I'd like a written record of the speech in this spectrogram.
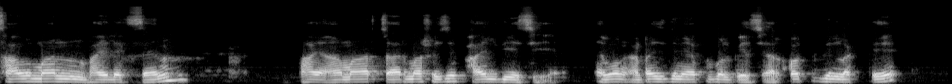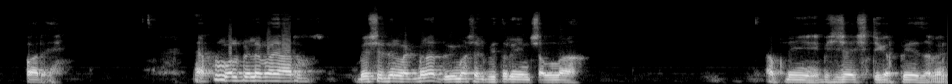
সালমান ভাই লেখছেন, ভাই, আমার চার মাস হয়েছে ফাইল দিয়েছি এবং আঠাইশ দিনে অ্যাপ্রুভাল পেয়েছি, আর কতদিন লাগতে পারে? অ্যাপ্রুভাল পেলে ভাই আর বেশি দিন লাগবে না, দুই মাসের ভিতরে ইনশাল্লাহ আপনি ভিসা স্টিকার পেয়ে যাবেন।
